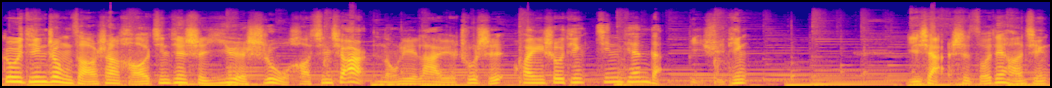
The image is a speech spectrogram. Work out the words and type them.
各位听众，早上好！今天是一月十五号，星期二，农历腊月初十，欢迎收听今天的必须听。以下是昨天行情，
